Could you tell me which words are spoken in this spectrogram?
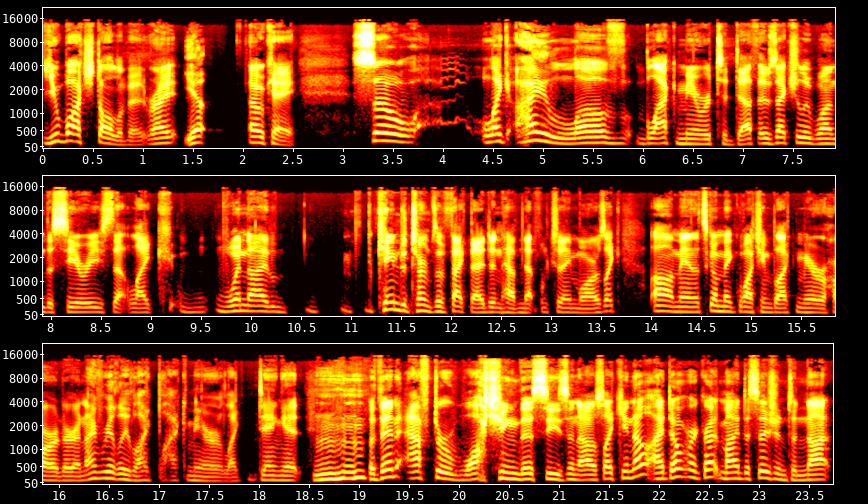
you watched all of it, right? Yep. Okay. So like I love Black Mirror to death. It was actually one of the series that like when I came to terms with the fact that I didn't have Netflix anymore, I was like, oh man, it's gonna make watching Black Mirror harder. And I really like Black Mirror, like dang it. Mm-hmm. But then after watching this season, I was like, you know, I don't regret my decision to not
